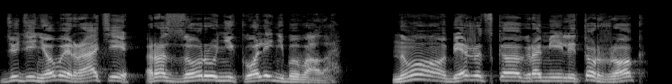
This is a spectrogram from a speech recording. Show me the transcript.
дюденевой рати разору николи не бывало. Ну, Бежецко громили Туржок,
